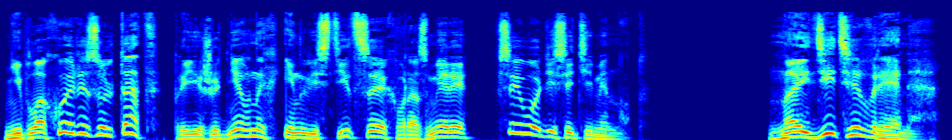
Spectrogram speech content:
Неплохой результат при ежедневных инвестициях в размере всего 10 минут. Найдите время.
